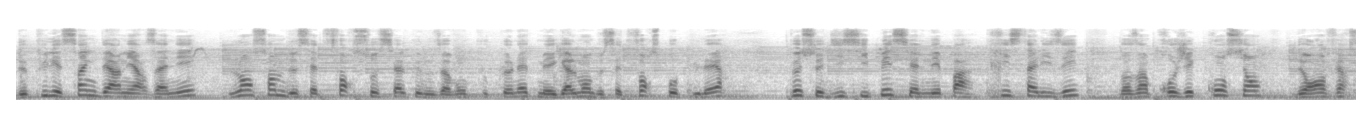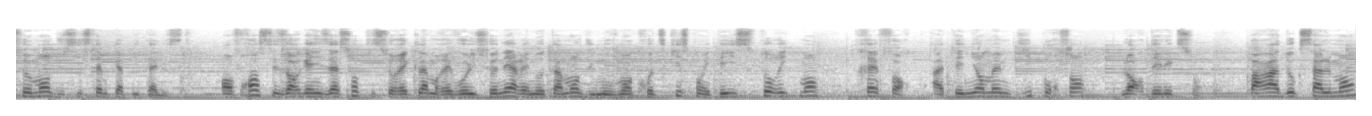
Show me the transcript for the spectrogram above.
Depuis les cinq dernières années, l'ensemble de cette force sociale que nous avons pu connaître, mais également de cette force populaire, peut se dissiper si elle n'est pas cristallisée dans un projet conscient de renversement du système capitaliste. En France, les organisations qui se réclament révolutionnaires et notamment du mouvement trotskiste ont été historiquement très fortes, atteignant même 10% lors d'élections. Paradoxalement,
